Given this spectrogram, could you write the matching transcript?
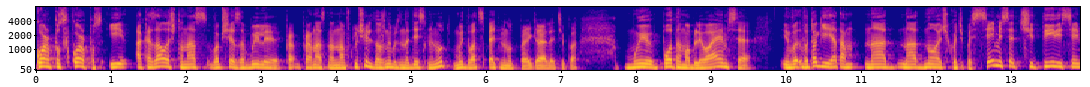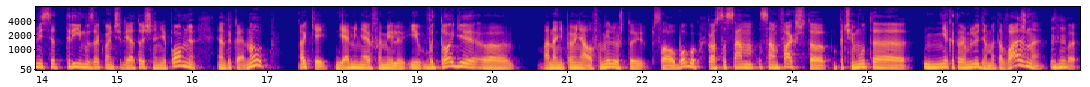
Корпус в корпус. И оказалось, что нас вообще забыли, про, про нас нам, нам включили, должны были на 10 минут. Мы 25 минут проиграли, типа. Мы потом обливаемся. И в, в итоге я там на, на одно очко, типа, 74-73 мы закончили, я точно не помню. И она такая, ну, окей, я меняю фамилию. И в итоге э, она не поменяла фамилию, что, слава богу. Просто сам, сам факт, что почему-то некоторым людям это важно, Мгм. типа,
